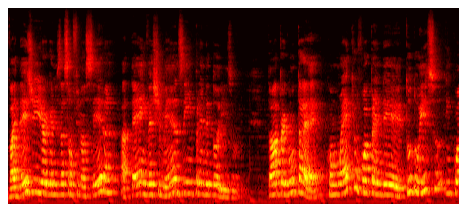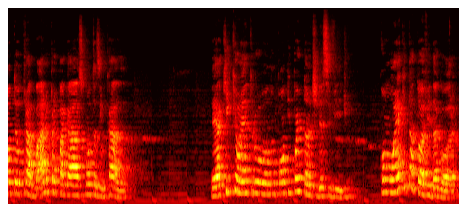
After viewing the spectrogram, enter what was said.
vai desde organização financeira até investimentos e empreendedorismo. Então a pergunta é: como é que eu vou aprender tudo isso enquanto eu trabalho para pagar as contas em casa? É aqui que eu entro num ponto importante desse vídeo. Como é que tá a tua vida agora?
